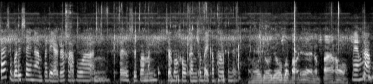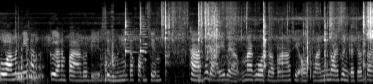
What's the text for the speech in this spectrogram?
ใส่สิบ่ได้ใส่น้ำปลาแดกนะคะเพราะว่าอันใส่รู้สึกว่ามันจะบ่เข้ากันกับใบกะเพราปานใดโอ้โยโย่เบาๆเด้อน้ำปลาเฮาแม่นค่ะเพราะว่ามันมีทั้งเกลือน้ำปลารสดี ซึ่งมันมีแต่ความเค็มถ้าผู้ใดแบบมากรสแบบว่าสิออกหวานนิดหน้อยเพิ่นก็จะใส่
